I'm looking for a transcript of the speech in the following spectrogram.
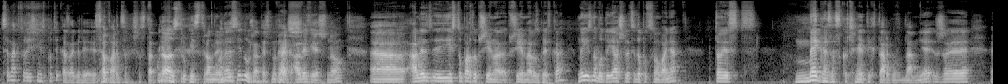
cena, której się nie spotyka za gry za bardzo już ostatnio. No, z drugiej strony. Ona jest nieduża też, no Też. tak, ale wiesz, no. E, ale jest to bardzo przyjemna, przyjemna rozgrywka. No i znowu, ja już lecę do podsumowania. To jest mega zaskoczenie tych targów dla mnie, że e,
